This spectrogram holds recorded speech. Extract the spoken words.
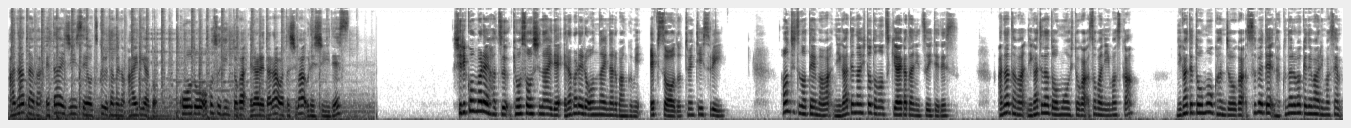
あなたが得たい人生を作るためのアイディアと行動を起こすヒントが得られたら私は嬉しいですシリコンバレー発競争しないで選ばれる女になる番組エピソード23本日のテーマは苦手な人との付き合い方についてです。あなたは苦手だと思う人がそばにいますか？苦手と思う感情がすべてなくなるわけではありません。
